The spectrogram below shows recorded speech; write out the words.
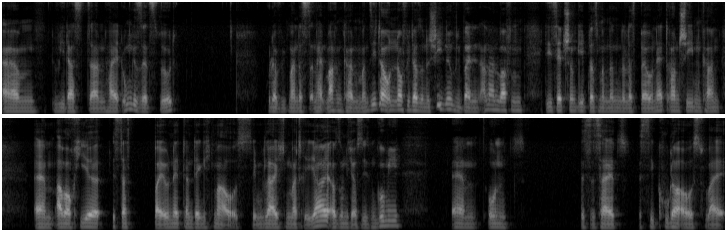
ähm, wie das dann halt umgesetzt wird. Oder wie man das dann halt machen kann. Man sieht da unten auch wieder so eine Schiene, wie bei den anderen Waffen, die es jetzt schon gibt, dass man dann das Bajonett dran schieben kann. Ähm, aber auch hier ist das Bajonett dann, denke ich mal, aus dem gleichen Material, also nicht aus diesem Gummi. Ähm, und es ist halt, es sieht cooler aus, weil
